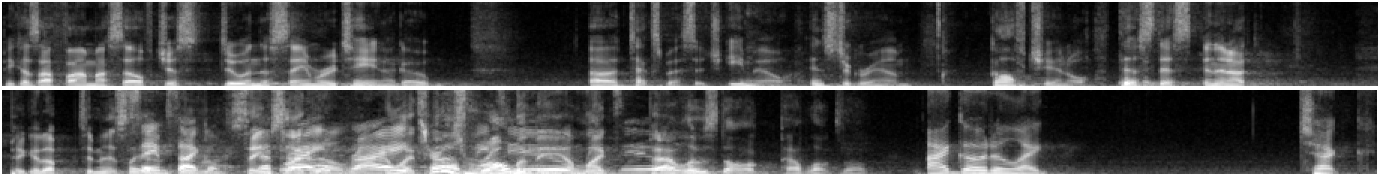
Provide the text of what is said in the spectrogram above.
because I find myself just doing the same routine. I go uh, text message, email, Instagram, golf channel, this, this, and then I pick it up 10 minutes later. Same cycle. Same That's cycle. right, right, I'm like, Charles, what is me wrong with me? I'm like too. Pavlov's dog. Pavlov's dog. I go to like check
